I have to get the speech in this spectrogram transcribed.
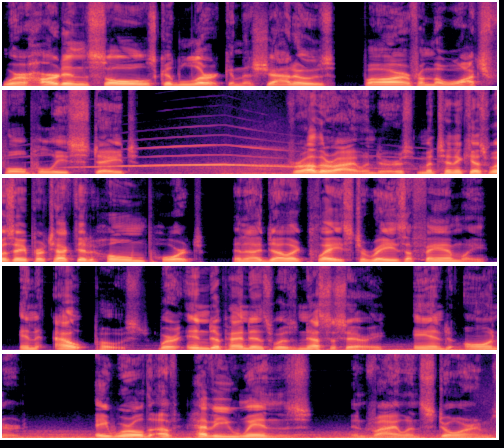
where hardened souls could lurk in the shadows, far from the watchful police state. For other islanders, Matinicus was a protected home port, an idyllic place to raise a family, an outpost where independence was necessary and honored, a world of heavy winds and violent storms,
